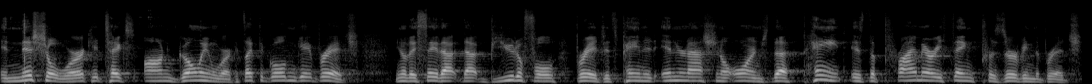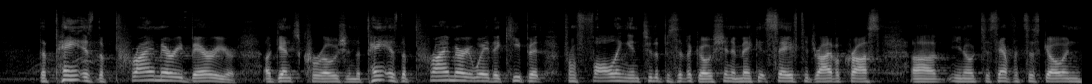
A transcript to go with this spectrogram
initial work, it takes ongoing work. It's like the Golden Gate Bridge. You know, they say that that beautiful bridge, it's painted international orange. The paint is the primary thing preserving the bridge. The paint is the primary barrier against corrosion. The paint is the primary way they keep it from falling into the Pacific Ocean and make it safe to drive across, uh, you know, to San Francisco and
